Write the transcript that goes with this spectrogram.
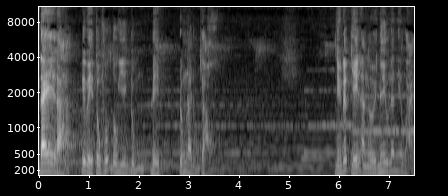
Đây là quý vị tu phước tu duyên đúng điểm, đúng nơi đúng chỗ. Những đức chỉ là người nêu lên như vậy.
